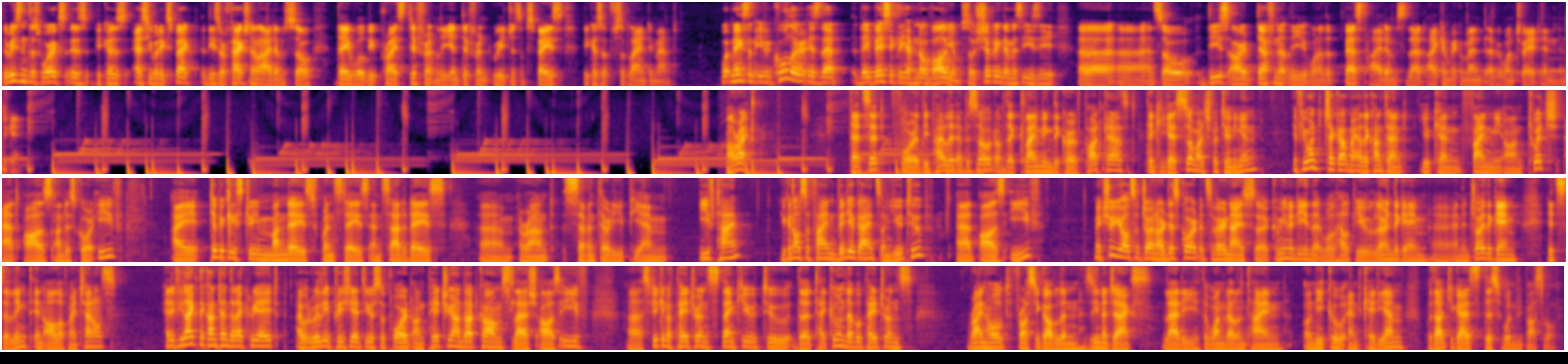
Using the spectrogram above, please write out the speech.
The reason this works is because, as you would expect, these are factional items, so they will be priced differently in different regions of space because of supply and demand. What makes them even cooler is that they basically have no volume, so shipping them is easy. Uh, uh, and so these are definitely one of the best items that I can recommend everyone trade in, in the game. All right. That's it for the pilot episode of the Climbing the Curve podcast. Thank you guys so much for tuning in. If you want to check out my other content, you can find me on Twitch at Oz underscore Eve. I typically stream Mondays, Wednesdays, and Saturdays um, around 7:30 p.m. Eve time. You can also find video guides on YouTube at Oz Eve. Make sure you also join our Discord. It's a very nice uh, community that will help you learn the game uh, and enjoy the game. It's uh, linked in all of my channels. And if you like the content that I create, I would really appreciate your support on patreon.com slash ozeve. Uh, speaking of patrons, thank you to the Tycoon level patrons, Reinhold, Frosty Goblin, Xena Jax, Laddie, The One Valentine, Oniku, and KDM. Without you guys, this wouldn't be possible.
